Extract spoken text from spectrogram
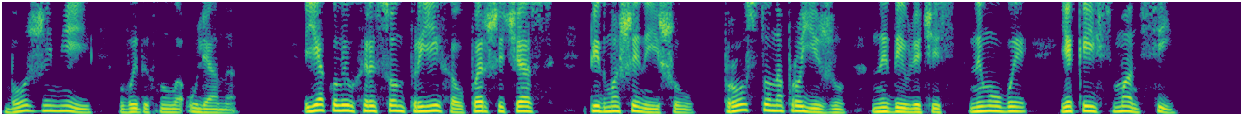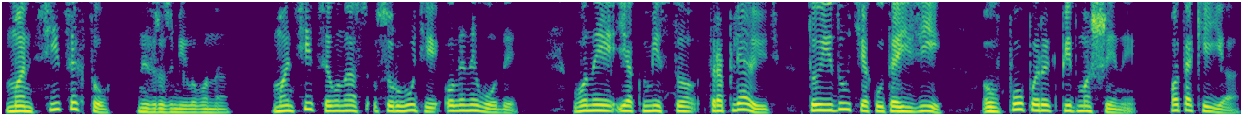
Боже мій, видихнула Уляна. Я, коли в Херсон приїхав, перший час під машини йшов, просто на проїжджу, не дивлячись, не мов би якийсь мансі. Мансі це хто? не зрозуміла вона. Мансі це у нас в Сургуті оленеводи. Вони, як в місто трапляють, то йдуть, як у тайзі, впоперек під машини. Отак і я.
